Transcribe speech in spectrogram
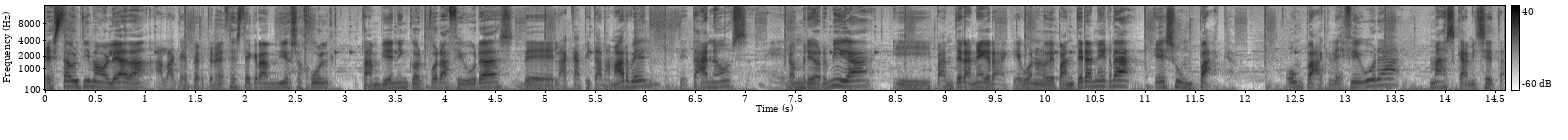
Esta última oleada, a la que pertenece este grandioso Hulk, también incorpora figuras de la Capitana Marvel, de Thanos, el Hombre Hormiga y Pantera Negra, que bueno, lo de Pantera Negra es un pack. Un pack de figura más camiseta.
